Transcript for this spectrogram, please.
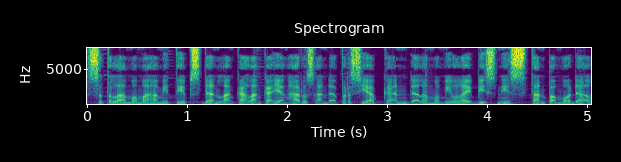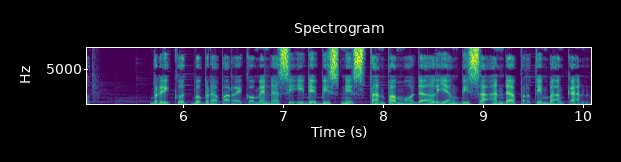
Setelah memahami tips dan langkah-langkah yang harus Anda persiapkan dalam memulai bisnis tanpa modal, Berikut beberapa rekomendasi ide bisnis tanpa modal yang bisa Anda pertimbangkan.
